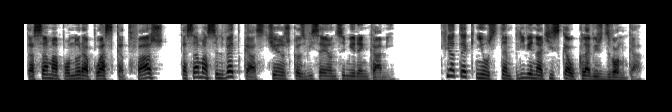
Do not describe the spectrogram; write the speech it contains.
Ta sama ponura płaska twarz, ta sama sylwetka z ciężko zwisającymi rękami. Kwiatek nieustępliwie naciskał klawisz dzwonka.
